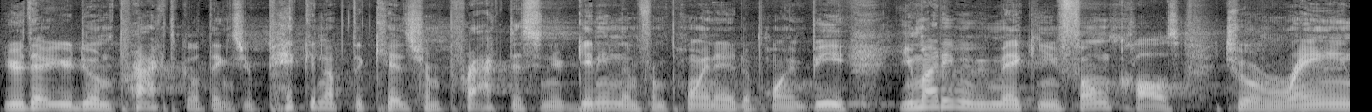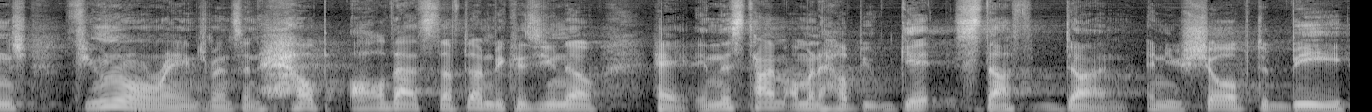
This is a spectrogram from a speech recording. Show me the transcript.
you're there, you're doing practical things. You're picking up the kids from practice and you're getting them from point A to point B. You might even be making phone calls to arrange funeral arrangements and help all that stuff done because you know, hey, in this time, I'm gonna help you get stuff done. And you show up to be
